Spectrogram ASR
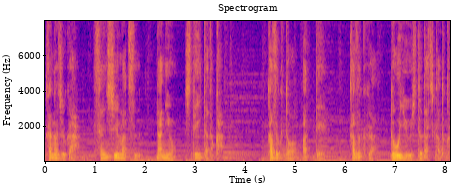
彼女が先週末何をしていたとか。家族と会って家族がどういう人たちかとか。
